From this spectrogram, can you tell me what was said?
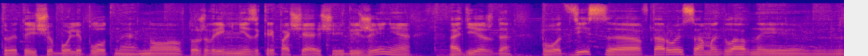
то это еще более плотная, но в то же время не закрепощающее движение одежда. Вот здесь э, второй самый главный э,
